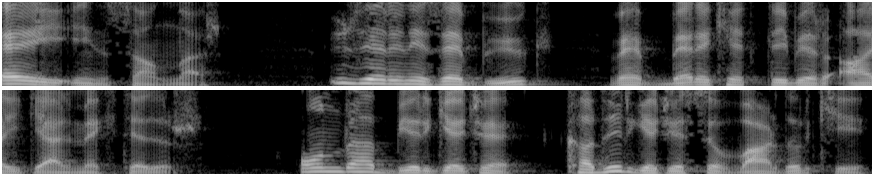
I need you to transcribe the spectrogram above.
Ey insanlar! Üzerinize büyük ve bereketli bir ay gelmektedir. Onda bir gece, Kadir gecesi vardır ki,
